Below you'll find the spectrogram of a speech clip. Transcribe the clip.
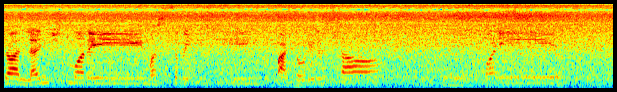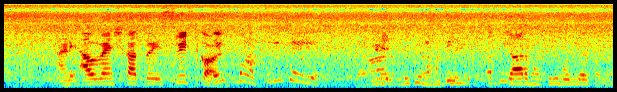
च्या लंचमध्ये मस्तपैकी पाटोडी रस्ता पनीर आणि अव्यांश खातोय स्वीट कॉर्न एक भाकरी चाहिए. भाकरी चार भाकरी बोलले होता ना?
